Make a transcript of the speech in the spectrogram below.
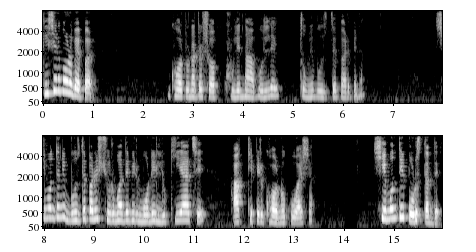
কিসের বড় ব্যাপার? ঘটনাটা সব খুলে না বললে তুমি বুঝতে পারবে না। সীমন্তনী বুঝতে পারে সুরমা দেবীর মনে লুকিয়ে আছে আক্ষেপের ঘন কুয়াশা। সেমন্তী প্রস্তাব দেয়।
